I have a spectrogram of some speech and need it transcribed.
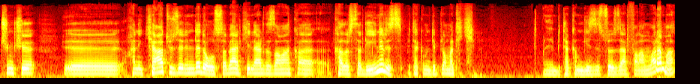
Çünkü e, hani kağıt üzerinde de olsa belki ileride zaman ka- kalırsa değiniriz. Bir takım diplomatik e, bir takım gizli sözler falan var ama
